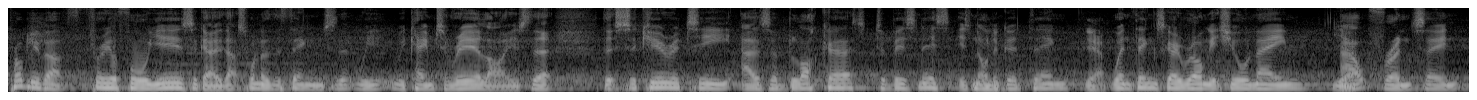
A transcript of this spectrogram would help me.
probably about three or four years ago, that's one of the things that we, we came to realise that, that security as a blocker to business is not a mm. good thing. Yeah. When things go wrong, it's your name Yeah. out front saying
